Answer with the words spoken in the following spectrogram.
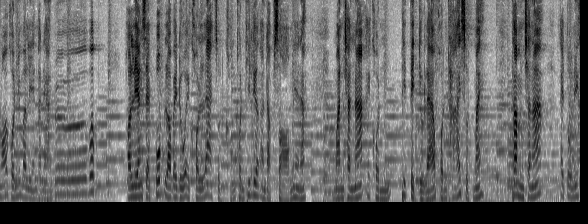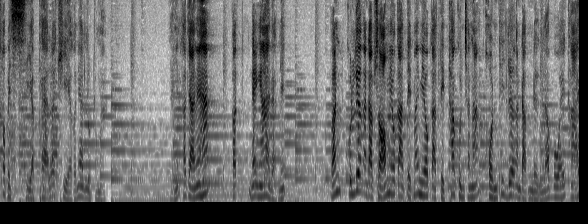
300 คนนี้มาเรียงคะแนนปุ๊บปุ๊บพอเรียงเสร็จปุ๊บเราไปดูไอ้คนแรกสุดของคนที่เลือกอันดับ2เนี่ยนะมันชนะไอ้คนที่ติดอยู่แล้วคนท้ายสุดไหมถ้ามันชนะ ไอ้ตัวนี้เข้าไปเสียบแทนแล้วเขี่ยคนนี้หลุดออกมา อย่างนี้เข้าใจไหมฮะ ก็ง่ายๆแบบนี้ เพราะฉะนั้นคุณเลือกอันดับ2มีโอกาสติดไหม่มีโอกาสติด ถ้าคุณชนะคนที่เลือกอันดับหนึ่งแล้วบวยท้าย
